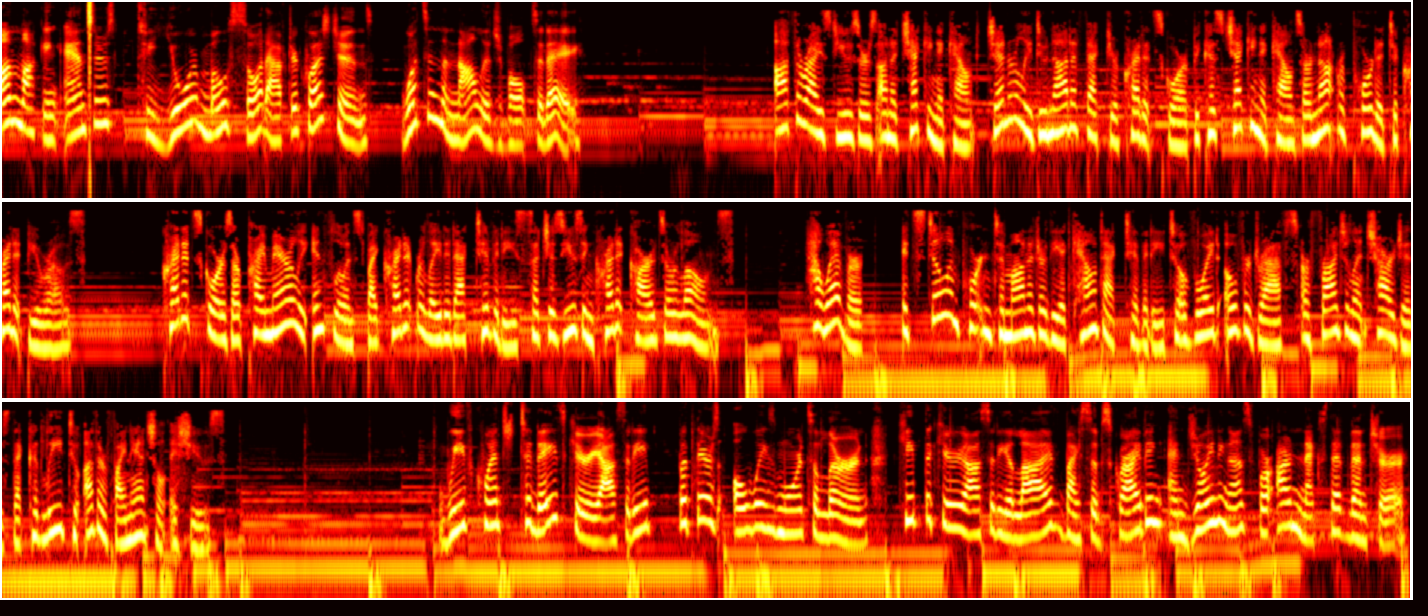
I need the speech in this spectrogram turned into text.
unlocking answers to your most sought after questions. What's in the Knowledge Vault today? Authorized users on a checking account generally do not affect your credit score because checking accounts are not reported to credit bureaus. Credit scores are primarily influenced by credit-related activities such as using credit cards or loans. However, it's still important to monitor the account activity to avoid overdrafts or fraudulent charges that could lead to other financial issues. We've quenched today's curiosity, but there's always more to learn. Keep the curiosity alive by subscribing and joining us for our next adventure.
